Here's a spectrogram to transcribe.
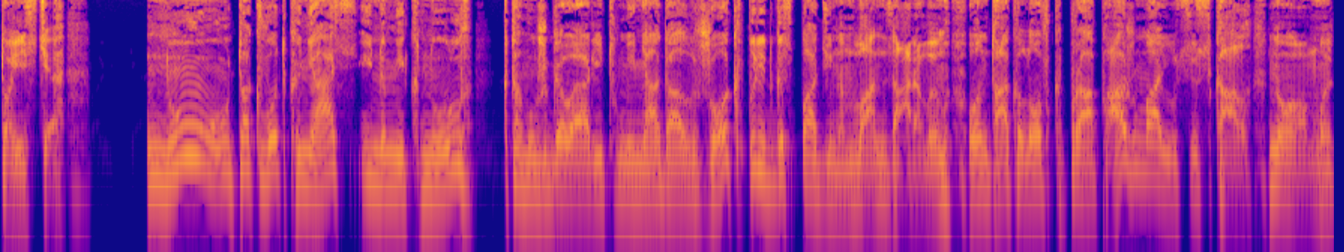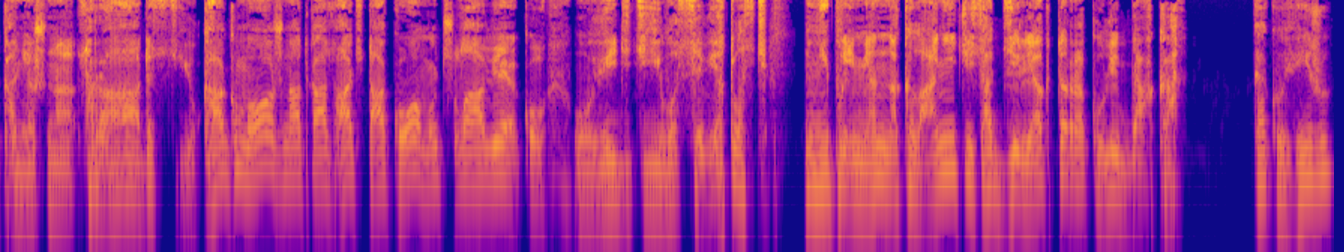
То есть, ну, так вот князь и намекнул, к тому же, говорит, у меня должок перед господином Ланзаровым. Он так ловко пропажу мою сыскал. Но мы, конечно, с радостью. Как можно отказать такому человеку? Увидеть его светлость? Непременно кланяйтесь от директора Кулебяка. Как увижу,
